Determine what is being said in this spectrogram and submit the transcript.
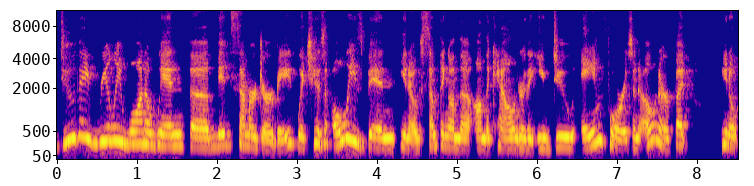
do they really want to win the midsummer derby which has always been you know something on the on the calendar that you do aim for as an owner but you know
